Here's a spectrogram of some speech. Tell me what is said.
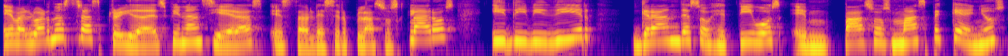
evaluar nuestras prioridades financieras, establecer plazos claros y dividir grandes objetivos en pasos más pequeños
